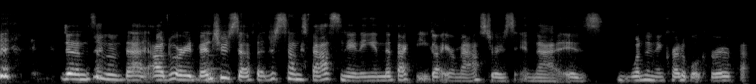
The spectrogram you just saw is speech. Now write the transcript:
done some of that outdoor adventure stuff. That just sounds fascinating. And the fact that you got your master's in that is what an incredible career path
